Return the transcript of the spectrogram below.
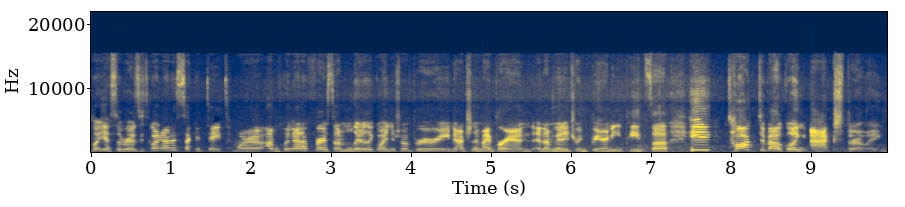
but yeah, so Rosie's going on a second date tomorrow. I'm going on a first. And I'm literally going to a brewery, naturally my brand, and I'm going to drink beer and eat pizza. He talked about going axe throwing,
